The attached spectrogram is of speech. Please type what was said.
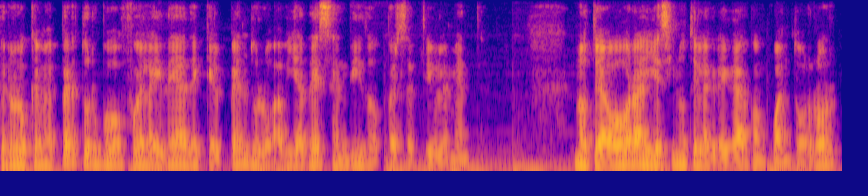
pero lo que me perturbó fue la idea de que el péndulo había descendido perceptiblemente. Noté ahora, y es inútil agregar con cuánto horror,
